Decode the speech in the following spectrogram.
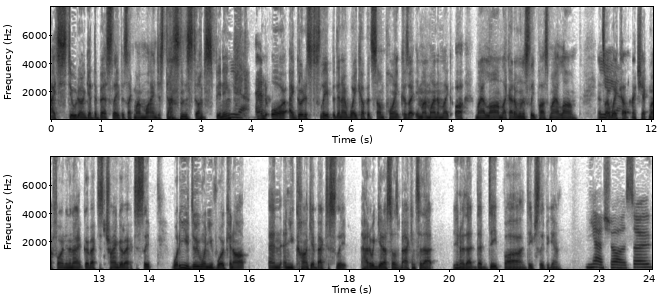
I still don't get the best sleep. It's like my mind just doesn't stop spinning. Yeah. And or I go to sleep, but then I wake up at some point because I in my mind I'm like, oh, my alarm. Like I don't want to sleep past my alarm. And so yeah. I wake up and I check my phone and then I go back to try and go back to sleep what do you do when you've woken up and and you can't get back to sleep? How do we get ourselves back into that you know that that deep uh deep sleep again? Yeah sure. So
